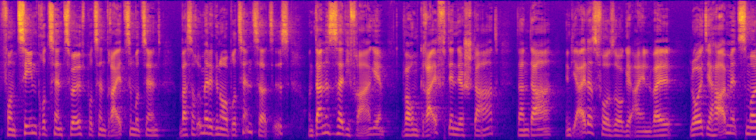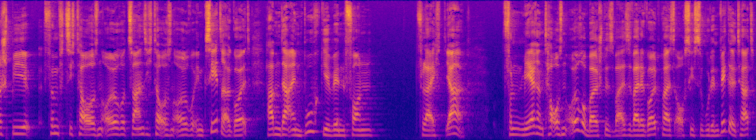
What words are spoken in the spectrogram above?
von 10%, 12%, 13%, was auch immer der genaue Prozentsatz ist. Und dann ist es halt die Frage, warum greift denn der Staat dann da in die Altersvorsorge ein, weil Leute haben jetzt zum Beispiel 50.000 Euro, 20.000 Euro in Xetra Gold, haben da einen Buchgewinn von vielleicht, ja, von mehreren tausend Euro beispielsweise, weil der Goldpreis auch sich so gut entwickelt hat.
